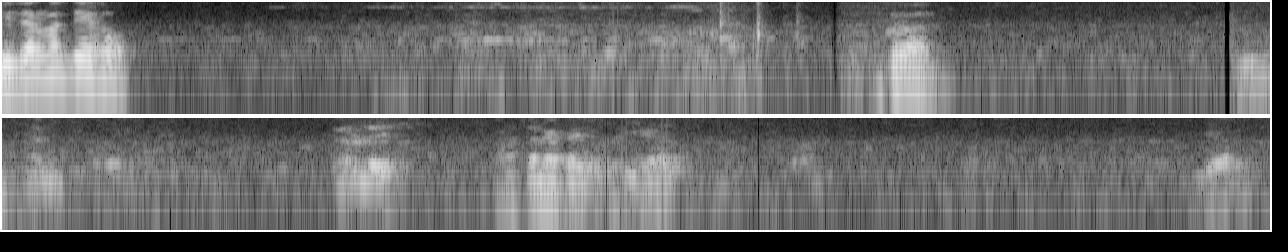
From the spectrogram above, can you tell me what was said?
इधर मत देखो। Good right. Sanitise yes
